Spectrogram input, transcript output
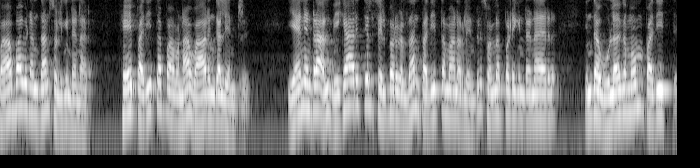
பாபாவிடம்தான் சொல்கின்றனர். ஹே பதித்த பாவனா வாருங்கள் என்று. ஏனென்றால் விகாரத்தில் செல்பவர்கள் தான் பதித்தமானவர்கள் என்று சொல்லப்படுகின்றனர். இந்த உலகமும் பதித்து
